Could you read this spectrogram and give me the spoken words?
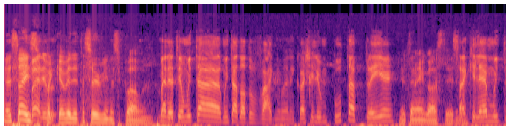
É só isso, Mano, eu- a BD tá servindo esse pau, mano. Mano, eu tenho muita, muita dó do Wagner, mano. Que eu acho ele um puta player. Eu também gosto dele. Só que ele é muito.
